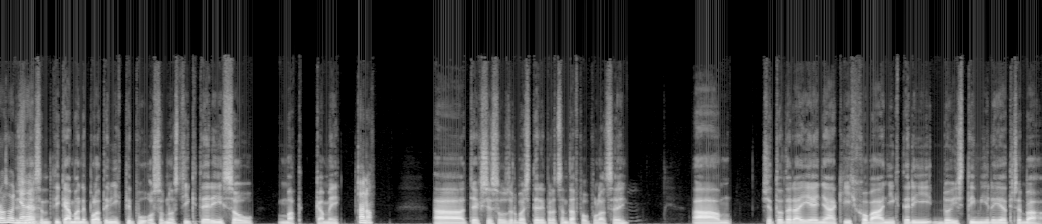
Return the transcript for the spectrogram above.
Rozhodně že ne. se to týká manipulativních typů osobností, které jsou matkami. Ano. A těch, že jsou zhruba 4% v populaci. A že to teda je nějaký chování, který do jisté míry je třeba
